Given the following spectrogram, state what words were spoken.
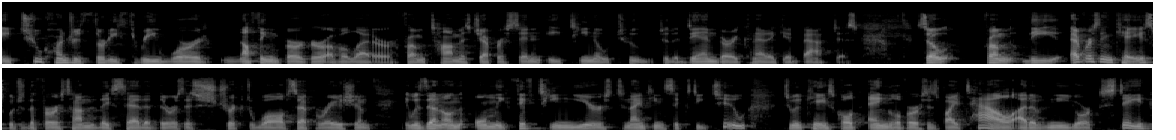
a 233 word nothing burger of a letter from Thomas Jefferson in 1802 to the Danbury, Connecticut Baptist. So from the Everson case, which is the first time that they said that there was a strict wall of separation, it was done on only 15 years to 1962 to a case called Engel versus Vitale out of New York State,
